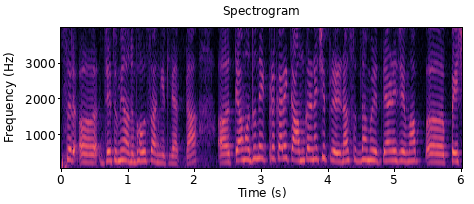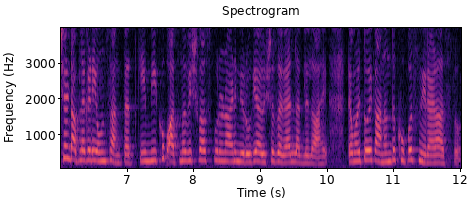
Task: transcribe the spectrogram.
सर जे तुम्ही अनुभव सांगितले आता त्यामधून एक प्रकारे काम करण्याची प्रेरणा सुद्धा मिळते आणि जेव्हा पेशंट आपल्याकडे येऊन सांगतात की मी खूप आत्मविश्वासपूर्ण आणि निरोगी आयुष्य जगायला लागलेलो आहे त्यामुळे तो एक आनंद खूपच निराळा असतो.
